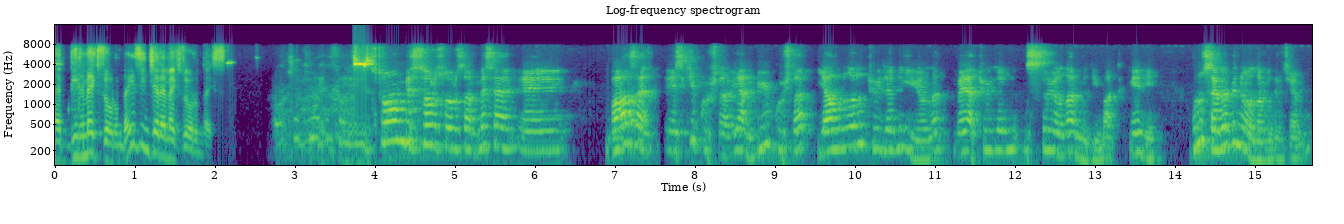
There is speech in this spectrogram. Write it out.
e, bilmek zorundayız, incelemek zorundayız. Son bir soru sorsam. Mesela e, bazen eski kuşlar yani büyük kuşlar yavruların tüylerini yiyorlar veya tüylerini ısırıyorlar mı diyeyim artık ne diyeyim. Bunun sebebi ne olabilir Cem?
